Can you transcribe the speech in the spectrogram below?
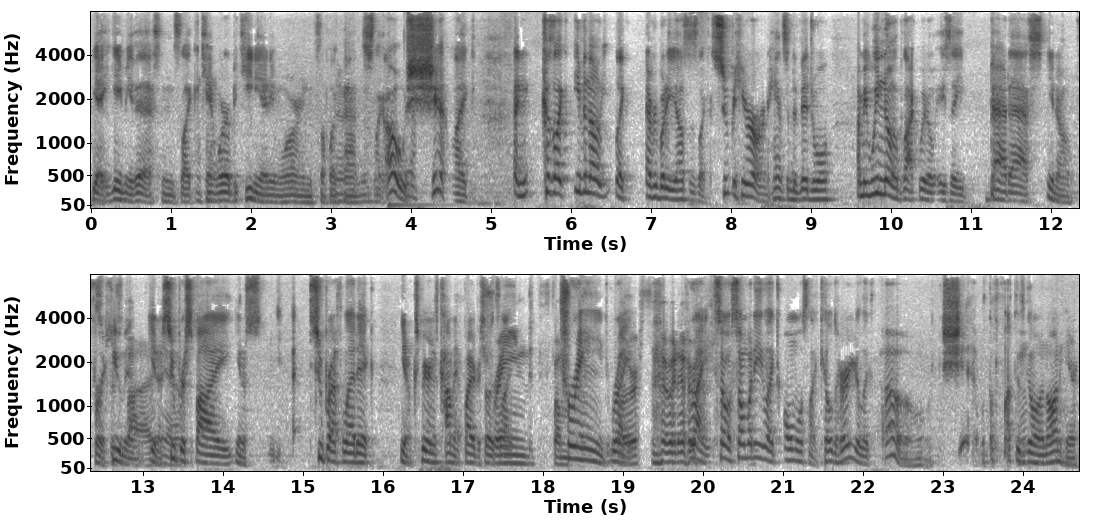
yeah, he gave me this, and it's like I can't wear a bikini anymore and stuff like Yeah. that. And it's just like, oh Yeah. shit, like, and because like even though like everybody else is like a superhero or enhanced individual, I mean we know Black Widow is a badass, you know, for a human, spy, you know, yeah. super spy, you know, super athletic, you know, experienced combat fighter. So trained it's like trained, right? birth or whatever. Right. So if somebody like almost like killed her, you're like, oh shit, what the fuck is going on here?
